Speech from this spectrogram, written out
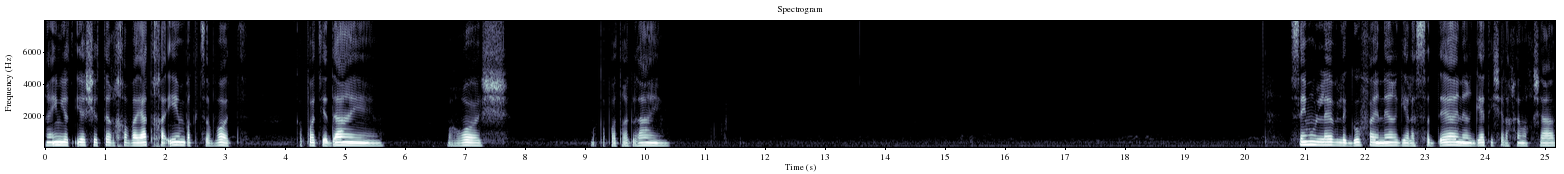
האם יש יותר חוויית חיים בקצוות, כפות ידיים, בראש, בכפות רגליים. שימו לב לגוף האנרגיה, לשדה האנרגטי שלכם עכשיו,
